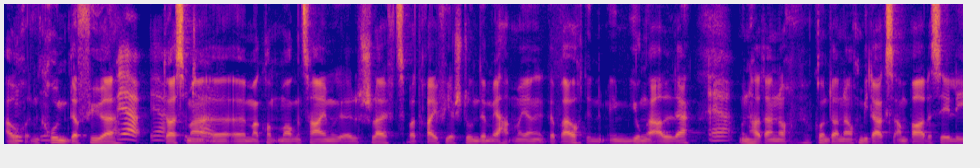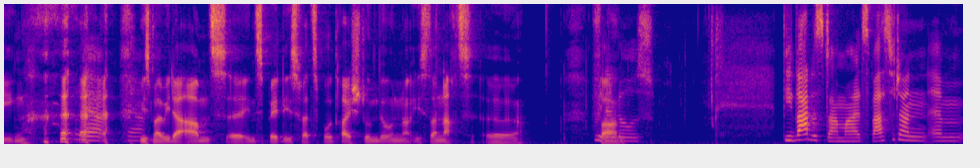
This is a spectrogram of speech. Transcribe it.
auch ein Grund dafür, Ja, ja, dass man, total. äh, man kommt morgens heim, äh, schleift zwar drei, vier Stunden, mehr hat man ja gebraucht in, im jungen Alter Ja. und hat dann noch, konnte dann auch mittags am Badesee liegen, bis man wieder abends äh, ins Bett ist für zwei, drei Stunden und ist dann nachts äh, wieder fahren. los. Wie war das damals? Warst du dann, ähm,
